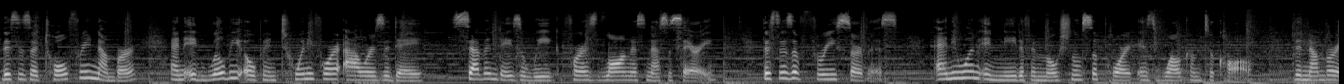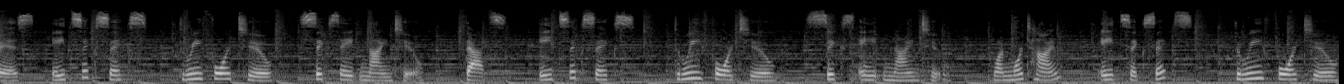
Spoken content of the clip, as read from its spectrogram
This is a toll free number and it will be open 24 hours a day, seven days a week for as long as necessary. This is a free service. Anyone in need of emotional support is welcome to call. The number is 866 342 6892. That's 866 342 6892. One more time 866 342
